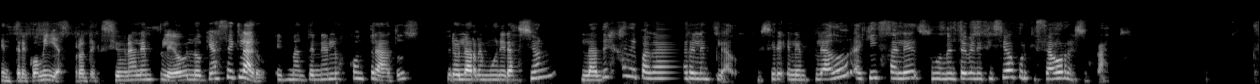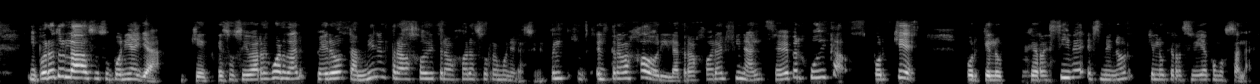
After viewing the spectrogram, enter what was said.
entre comillas, protección al empleo, lo que hace, claro, es mantener los contratos, pero la remuneración la deja de pagar el empleado. Es decir, el empleador aquí sale sumamente beneficiado porque se ahorra esos gastos. Y por otro lado, se suponía ya que eso se iba a resguardar, pero también el trabajador y trabajadora sus remuneraciones. Pero el, trabajador y la trabajadora al final se ve perjudicado. ¿Por qué? Porque lo que recibe es menor que lo que recibía como salario.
